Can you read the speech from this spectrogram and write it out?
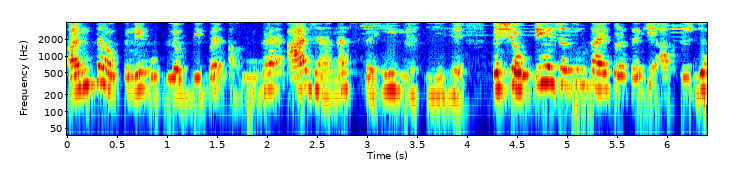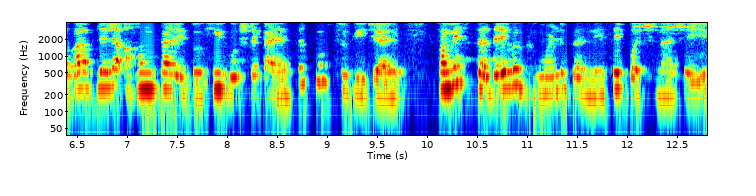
अंत अपने उपलब्धी पर अहंकार आ जाना सही नाही है. तर शेवटी ह्याच्यातून काय कळतं की आप जेव्हा आपल्याला अहंकार येतो ही गोष्ट काय आहे? तर खूप चुकीची आहे. हमें सदैव घमंड करणे से बचना चाहिए.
